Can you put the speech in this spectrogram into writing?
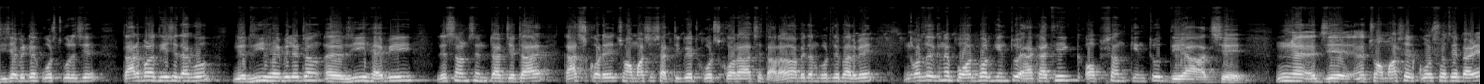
disability course করেছে। তারপরে দিয়েছে, দেখো রিহ্যাবিলিটন রিহ্যাবিলেশন সেন্টার যেটা কাজ করে, ছ মাসের সার্টিফিকেট কোর্স করা আছে, তারাও আবেদন করতে পারবে। অর্থাৎ এখানে পরপর কিন্তু একাধিক অপশান কিন্তু দেয়া আছে। যে ছ মাসের কোর্স হতে পারে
